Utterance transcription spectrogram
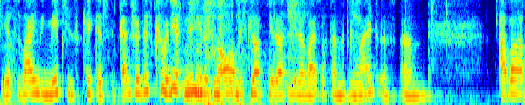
jetzt weinen wie ein Mädchen, das klingt jetzt ganz schön diskriminierend für jede Frau, aber ich glaube, jeder, jeder weiß, was damit ja. gemeint ist. Ähm, aber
